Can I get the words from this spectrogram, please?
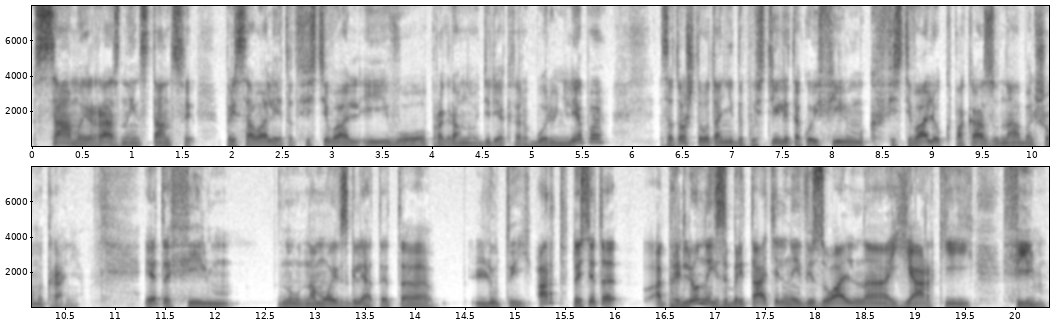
самые разные инстанции прессовали этот фестиваль и его программного директора Борю Нелепо за то, что вот они допустили такой фильм к фестивалю, к показу на большом экране. Это фильм, ну, на мой взгляд, это лютый арт. То есть это определенно изобретательный, визуально яркий фильм.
